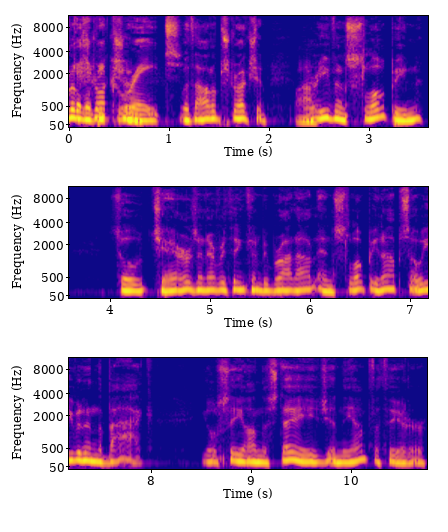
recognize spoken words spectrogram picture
gonna be obstruction. great. Without obstruction, they're even sloping, so chairs and everything can be brought out and sloping up. So even in the back, you'll see on the stage in the amphitheater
